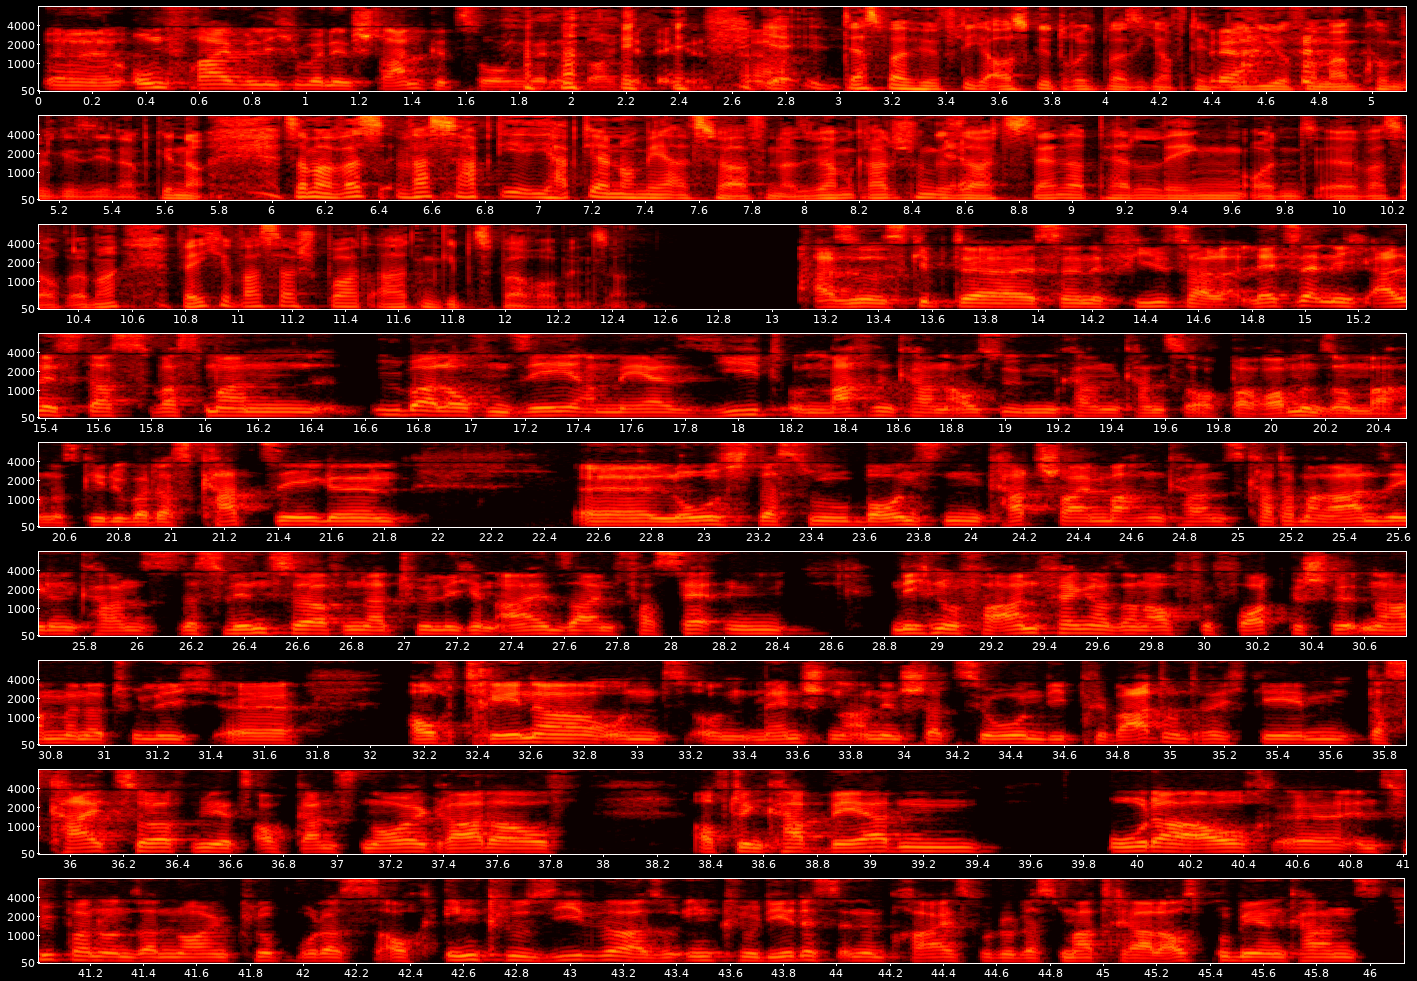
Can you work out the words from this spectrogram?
äh, unfreiwillig über den Strand gezogen wird und solche Dinge. Ja. ja. das war höflich ausgedrückt, was ich auf dem Video ja. von meinem Kumpel gesehen habe. Genau. Sag mal, was, was habt ihr? Ihr habt ja noch mehr als Surfen. Also wir haben gerade schon gesagt, ja. Stand-Up-Paddling und äh, was auch immer. Welche Wassersportarten gibt's bei Robinson? Also es gibt ja ist eine Vielzahl. Letztendlich alles das, was man überall auf dem See am Meer sieht und machen kann, ausüben kann, kannst du auch bei Robinson machen. Das geht über das Cut-Segeln, äh, los, dass du bei uns einen Cutschein machen kannst, Katamaran segeln kannst. Das Windsurfen natürlich in allen seinen Facetten, nicht nur für Anfänger, sondern auch für Fortgeschrittene haben wir natürlich äh, auch Trainer und, und Menschen an den Stationen, die Privatunterricht geben. Das Kitesurfen jetzt auch ganz neu, gerade auf, auf den Kap Verden oder auch äh, in Zypern, unseren neuen Club, wo das auch inklusive, also inkludiert ist in den Preis, wo du das Material ausprobieren kannst.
